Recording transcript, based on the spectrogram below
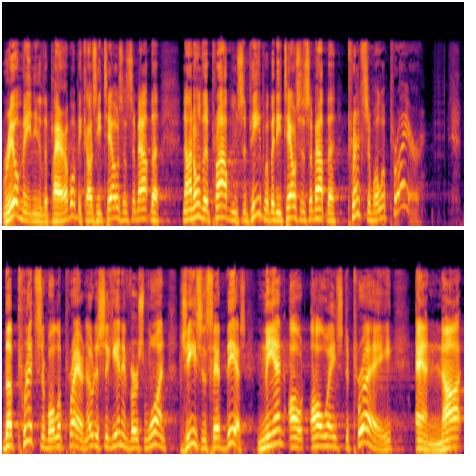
real meaning of the parable, because he tells us about the not only the problems of people, but he tells us about the principle of prayer. The principle of prayer. Notice again in verse 1, Jesus said this Men ought always to pray and not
